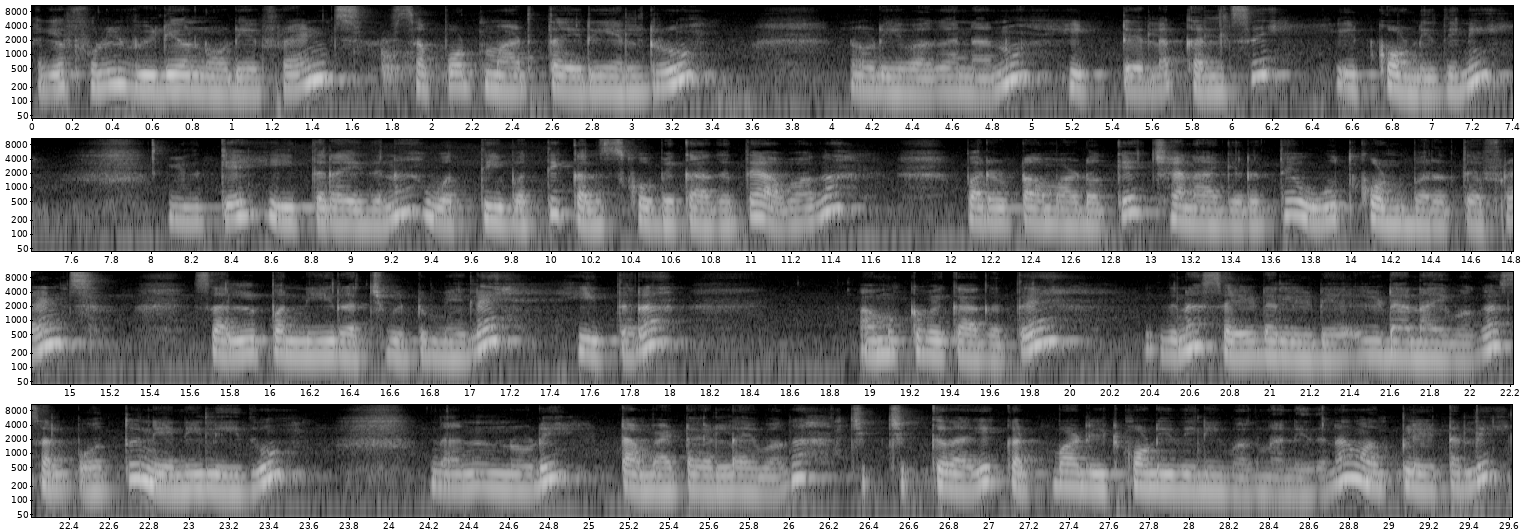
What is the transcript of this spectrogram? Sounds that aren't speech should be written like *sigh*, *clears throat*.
ಹಾಗೆ ಫುಲ್ ವಿಡಿಯೋ ನೋಡಿ ಫ್ರೆಂಡ್ಸ್ ಸಪೋರ್ಟ್ ಮಾಡ್ತಾಯಿರಿ ಎಲ್ಲರೂ ನೋಡಿ, ಇವಾಗ ನಾನು ಹಿಟ್ಟೆಲ್ಲ ಕಲಸಿ ಇಟ್ಕೊಂಡಿದ್ದೀನಿ. ಇದಕ್ಕೆ ಈ ಥರ ಇದನ್ನು ಒತ್ತಿ ಒತ್ತಿ ಕಲಿಸ್ಕೋಬೇಕಾಗತ್ತೆ. ಆವಾಗ ಪರೋಟ ಮಾಡೋಕ್ಕೆ ಚೆನ್ನಾಗಿರುತ್ತೆ, ಊದ್ಕೊಂಡು ಬರುತ್ತೆ ಫ್ರೆಂಡ್ಸ್. ಸ್ವಲ್ಪ ನೀರು ಹಚ್ಬಿಟ್ಟ ಮೇಲೆ ಈ ಥರ ಅಮುಕಬೇಕಾಗತ್ತೆ. ಇದನ್ನು ಸೈಡಲ್ಲಿ ಇಡ, ಇಡೋಣ ಇವಾಗ. ಸ್ವಲ್ಪ ಹೊತ್ತು ನೆನಿಲಿ ಇದು. ನಾನು ನೋಡಿ ಟೊಮ್ಯಾಟೊ ಎಲ್ಲ ಇವಾಗ ಚಿಕ್ಕ ಚಿಕ್ಕದಾಗಿ ಕಟ್ ಮಾಡಿ ಇಟ್ಕೊಂಡಿದ್ದೀನಿ ಇವಾಗ ನಾನು ಇದನ್ನು. ಒಂದು ಪ್ಲೇಟಲ್ಲಿ,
